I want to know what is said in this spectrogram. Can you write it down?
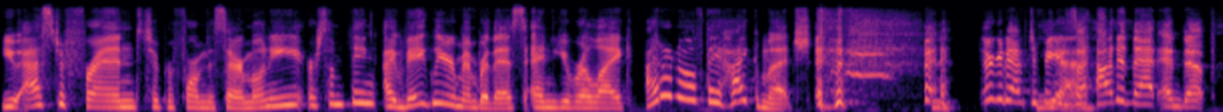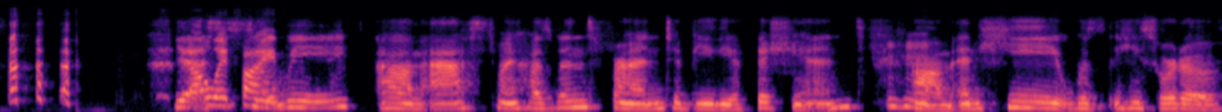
you asked a friend to perform the ceremony or something. I vaguely remember this, and you were like, I don't know if they hike much. They're gonna have to figure yes. out how did that end up? Yeah, all went fine. So we um, asked my husband's friend to be the officiant, mm-hmm. um, and he was he sort of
